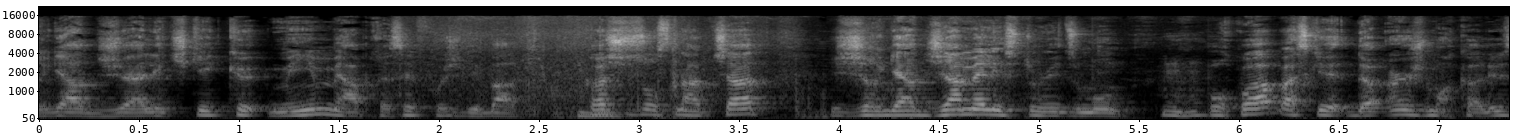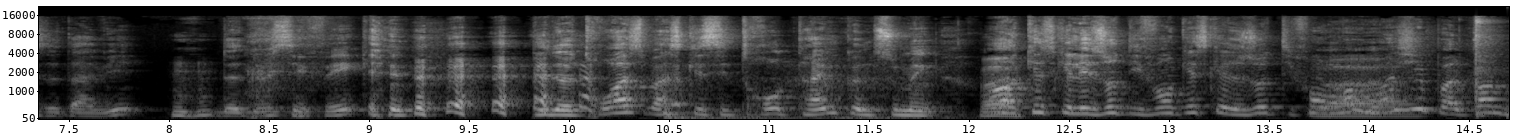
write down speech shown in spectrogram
regarde, je vais aller checker que memes, mais après ça, il faut que je débatte. Mhm. Quand je suis sur Snapchat, je regarde jamais les stories du monde. Pourquoi? Parce que de un, je m'en calisse de ta vie. Mhm. De deux, c'est fake. Puis de trois, c'est parce que c'est trop time consuming. Oh, qu'est-ce que les autres ils font? Qu'est-ce que les autres ils font? Moi, moi, j'ai pas le temps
